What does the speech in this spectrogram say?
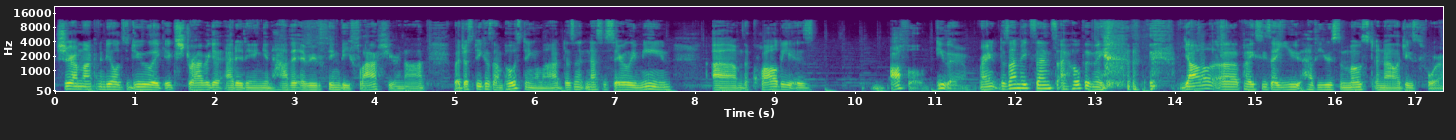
Sure i'm not going to be able to do like extravagant editing and have it everything be flashy or not but just because i'm posting a lot doesn't necessarily mean um, the quality is awful either, right? Does that make sense? I hope it makes y'all uh, Pisces I have used the most analogies for,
